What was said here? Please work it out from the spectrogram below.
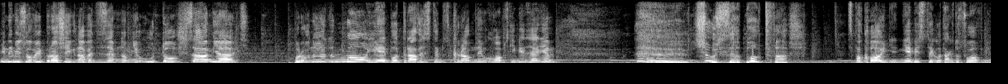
Innymi słowy, proszę ich nawet ze mną nie utożsamiać! Porównując moje potrawy z tym skromnym chłopskim jedzeniem, cóż za potwarz! Spokojnie, nie bierz tego tak dosłownie.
